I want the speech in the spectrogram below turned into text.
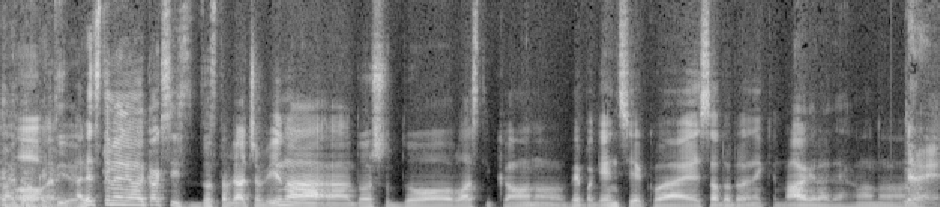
da, ajde, Ovaj, ok, ti je. A recite meni ono, kak si iz dostavljača vina došao do vlasnika ono, web agencije koja je sad dobila neke nagrade, ono... Ne,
